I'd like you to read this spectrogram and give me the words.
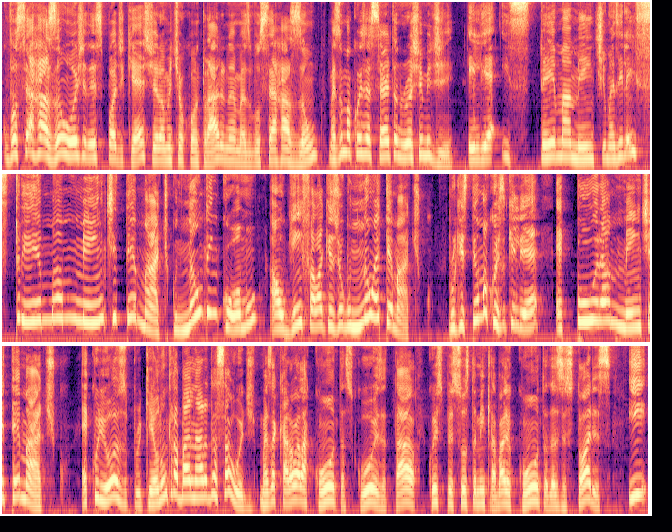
você é a razão hoje nesse podcast. Geralmente é o contrário, né? Mas você é a razão. Mas uma coisa é certa no Rush MD: ele é extremamente, mas ele é extremamente temático. Não tem como alguém falar que esse jogo não é temático. Porque se tem uma coisa que ele é, é puramente temático. É curioso porque eu não trabalho na área da saúde, mas a Carol ela conta as coisas tal, com as pessoas também trabalham, conta das histórias, e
